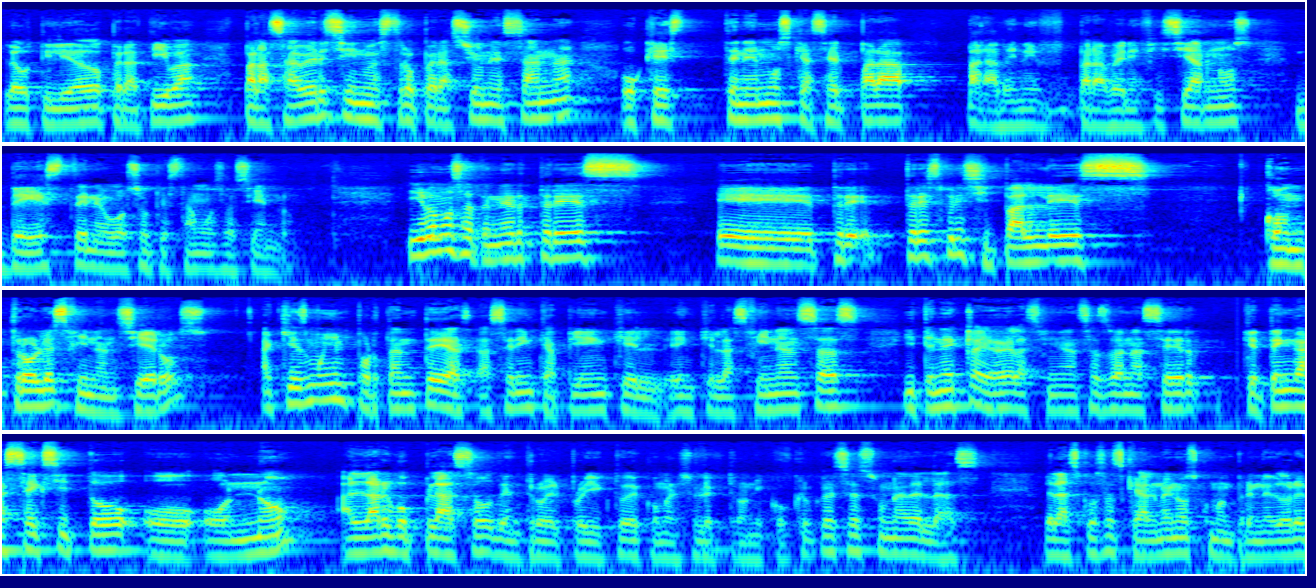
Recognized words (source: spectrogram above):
la utilidad operativa para saber si nuestra operación es sana o qué tenemos que hacer para, para beneficiarnos de este negocio que estamos haciendo. Y vamos a tener tres, eh, tres principales controles financieros. Aquí es muy importante hacer hincapié en que, en que, las finanzas y tener claridad de las finanzas van a hacer que tengas éxito o, no a largo plazo dentro del proyecto de comercio electrónico. Creo que esa es una de las, de las cosas que al menos como emprendedor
